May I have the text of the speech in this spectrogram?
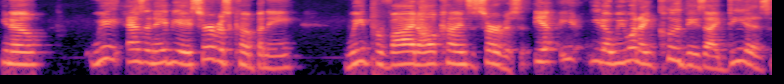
you know, we as an ABA service company, we provide all kinds of services. Yeah, you, you know, we want to include these ideas,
